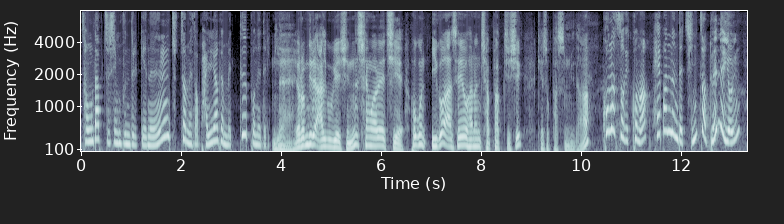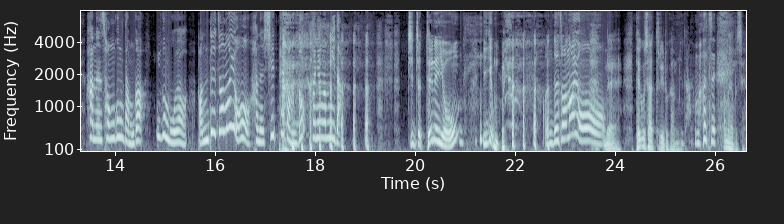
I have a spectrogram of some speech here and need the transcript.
정답 주신 분들께는 추첨해서 반려견 매트 보내드릴게요. 네, 여러분들이 알고 계신 생활의 지혜 혹은 이거 아세요 하는 잡학 지식 계속 받습니다. 코너 속의 코너 해봤는데 진짜 되네요 하는 성공담과 이건 뭐야 안 되잖아요 하는 실패담도 환영합니다. 진짜 되네요. 이게 뭐야? 안 되잖아요. 네, 대구 사투리로 갑니다. 맞아. 한번 해보세요.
